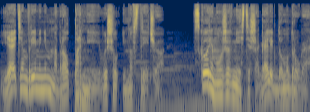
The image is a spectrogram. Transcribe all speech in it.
Я тем временем набрал парней и вышел им навстречу. Вскоре мы уже вместе шагали к дому друга.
